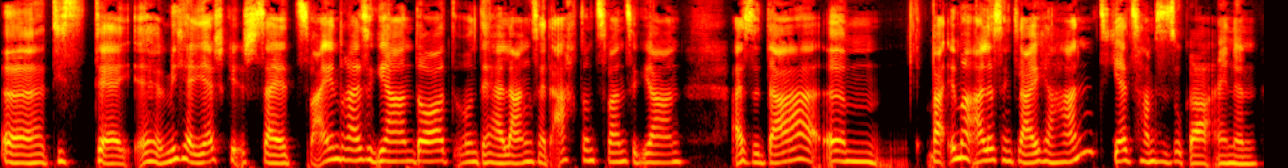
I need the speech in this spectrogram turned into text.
äh, dies, der äh, Michael Jeschke ist seit 32 Jahren dort und der Herr Lang seit 28 Jahren. Also da ähm, war immer alles in gleicher Hand. Jetzt haben sie sogar einen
